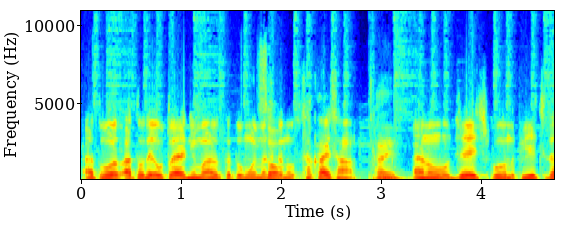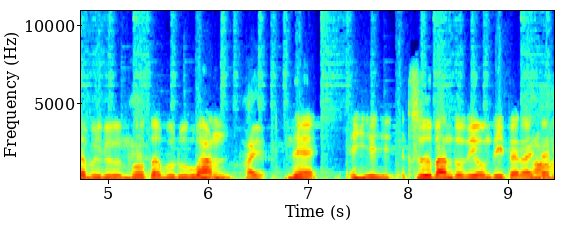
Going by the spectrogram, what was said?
あと後でお便りにもあるかと思いますけど、酒井さん、あの JH4 の PHW ポータブル1で、2バンドで呼んでいただいたり、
